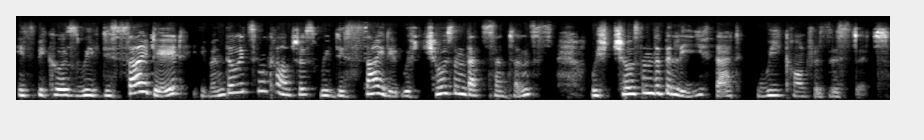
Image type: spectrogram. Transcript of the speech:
it's because we've decided, even though it's unconscious, we've decided, we've chosen that sentence, we've chosen the belief that we can't resist it.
